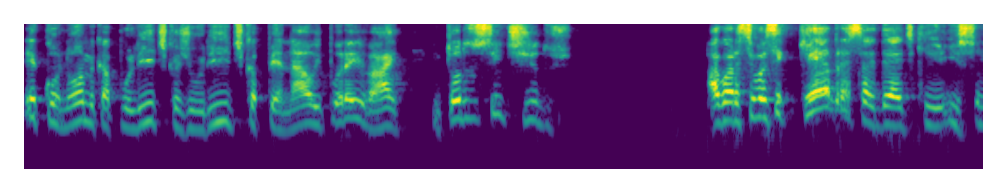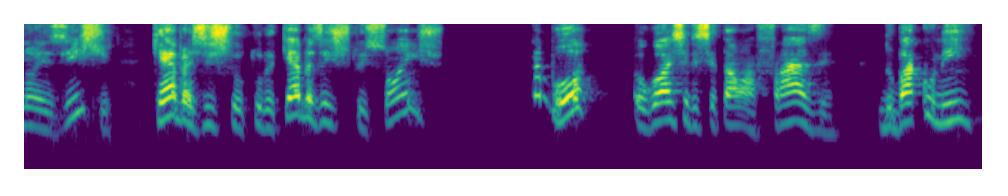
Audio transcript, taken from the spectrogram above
econômica, política, jurídica, penal e por aí vai, em todos os sentidos. Agora, se você quebra essa ideia de que isso não existe, quebra as estruturas, quebra as instituições, acabou. Eu gosto de citar uma frase do Bakunin.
